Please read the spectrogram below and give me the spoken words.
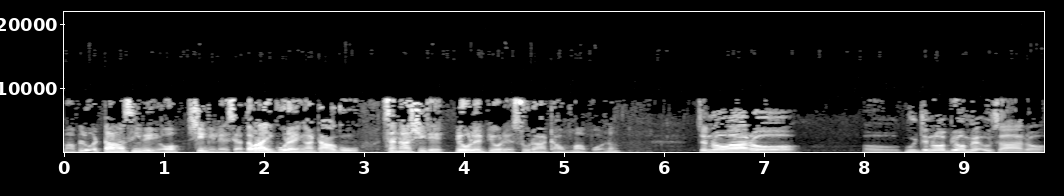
မှာဘလို့အတားအဆီးတွေရောရှိနေလဲဆရာတမန်ကြီးကိုယ်တိုင်က ဒါကိုစံထားရှိတယ် ပြောလဲပြောတယ်ဆိုတာတောင်မှပေါ့နော် ကျွန်တော်ကတော့ဟိုအခုကျွန်တော်ပြောမယ့်ဥစ္စာကတော့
